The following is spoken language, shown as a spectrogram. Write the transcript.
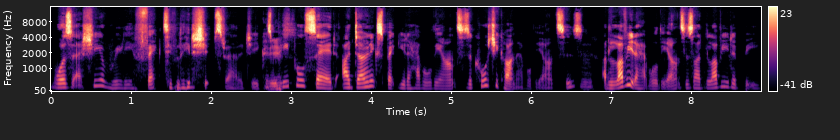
Was actually a really effective leadership strategy because people said, I don't expect you to have all the answers. Of course, you can't have all the answers. Mm. I'd love you to have all the answers. I'd love you to be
